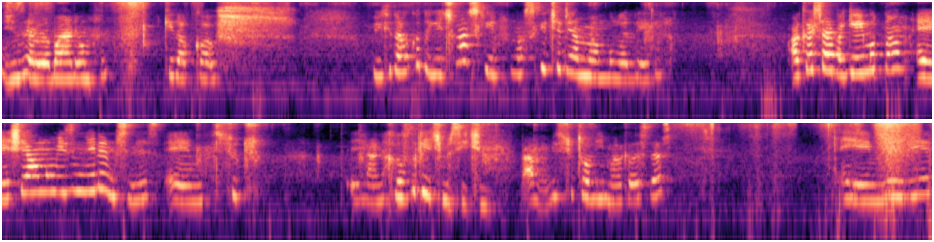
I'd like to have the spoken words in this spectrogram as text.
Düşünsene böyle bağırıyorum. 2 dakika. Üf. Bir iki dakika da geçmez ki. Nasıl geçireceğim ben bu ilgili? Arkadaşlar bak Game Mode'dan e, şey almama izin verir misiniz? E, süt. E, yani hızlı geçmesi için. Ben bir süt alayım arkadaşlar. E, maybe...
